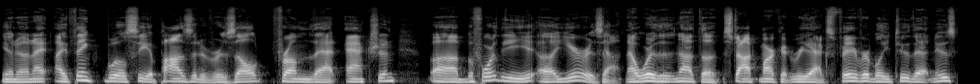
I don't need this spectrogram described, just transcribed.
You know, and I, I think we'll see a positive result from that action. Uh, before the uh, year is out. Now, whether or not the stock market reacts favorably to that news,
